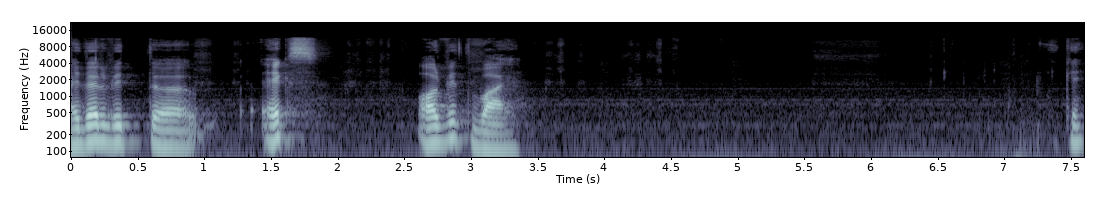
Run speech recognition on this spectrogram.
either with uh, x or with y. Okay.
